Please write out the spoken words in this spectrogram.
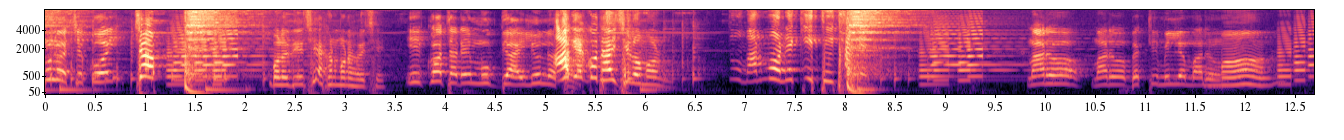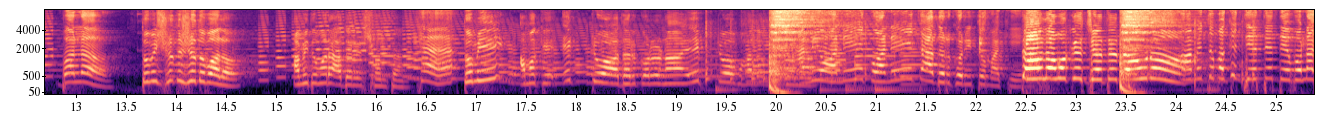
মনে হচ্ছে কই? চাপ! বলে দিয়েছি এখন মনে হয়েছে। এই কথাটাই মুখ দিয়ে আইলো না। আগে কোথায় ছিল মন? তোমার মনে কি তুই থাকে মারো মারো ব্যক্তি মিললে মারো। মা। বলো। তুমি শুধু শুধু বলো আমি তোমার আদরের সন্তান। হ্যাঁ। তুমি আমাকে একটু আদর করো না একটু ভালোবাসো না। আমি অনেক অনেক আদর করি তোমাকে। তাহলে আমাকে যেতে দাও না। আমি তোমাকে যেতে দেব না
